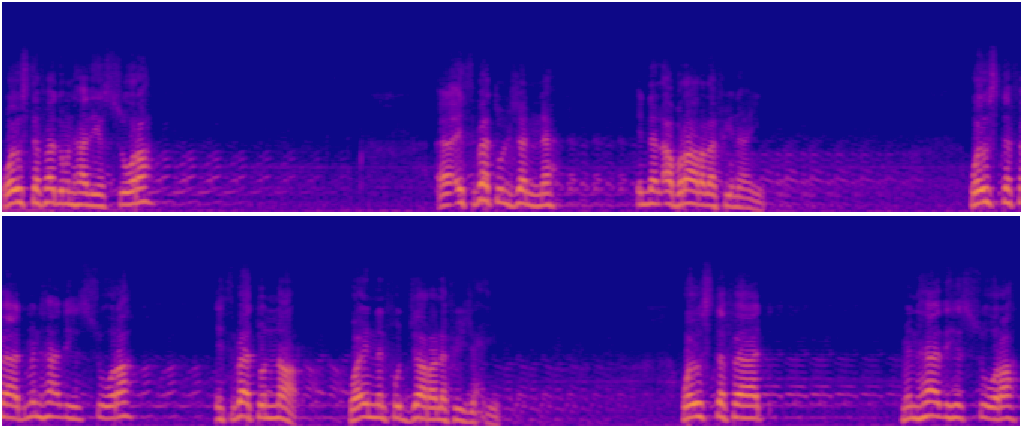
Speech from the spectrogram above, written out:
ويستفاد من هذه السورة. آه، إثبات الجنة إن الأبرار لفي نعيم. ويستفاد من هذه السورة إثبات النار وإن الفجار لفي جحيم. ويستفاد من هذه السورة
